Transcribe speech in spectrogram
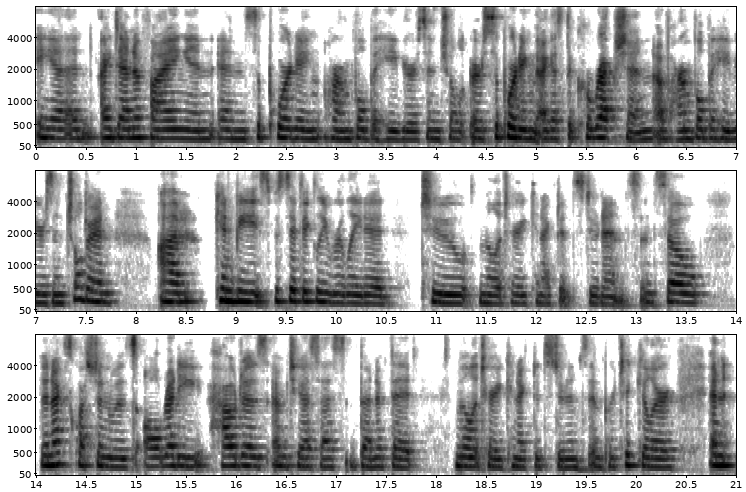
and identifying and, and supporting harmful behaviors in children or supporting i guess the correction of harmful behaviors in children um, can be specifically related to military connected students. And so the next question was already how does mtss benefit military connected students in particular? And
